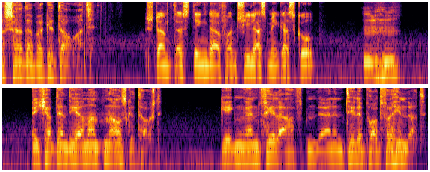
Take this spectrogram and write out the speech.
Das hat aber gedauert. Stammt das Ding da von Sheilas Megaskop? Ich habe den Diamanten ausgetauscht. Gegen einen fehlerhaften, der einen Teleport verhindert.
